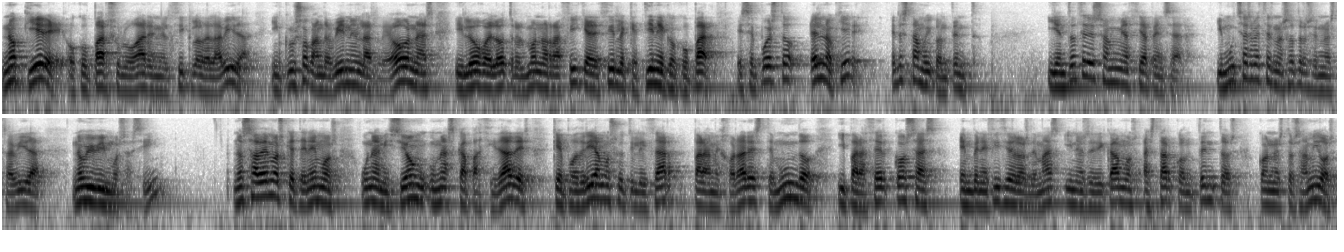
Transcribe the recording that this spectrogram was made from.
no quiere ocupar su lugar en el ciclo de la vida, incluso cuando vienen las leonas y luego el otro, el mono Rafiki, a decirle que tiene que ocupar ese puesto, él no quiere, él está muy contento. Y entonces eso a mí me hacía pensar, y muchas veces nosotros en nuestra vida no vivimos así, no sabemos que tenemos una misión, unas capacidades que podríamos utilizar para mejorar este mundo y para hacer cosas en beneficio de los demás y nos dedicamos a estar contentos con nuestros amigos,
